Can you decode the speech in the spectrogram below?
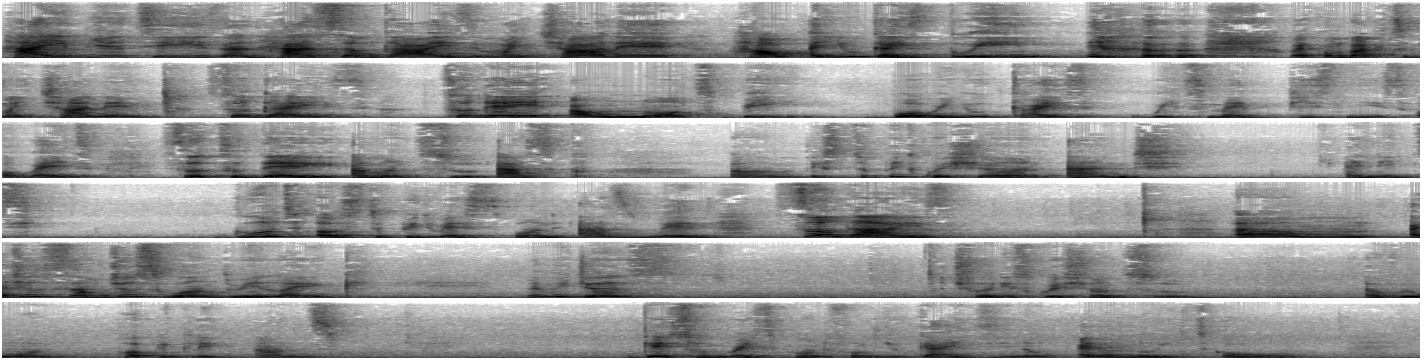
hi beauties and handsome guys in my channel. How are you guys doing? Welcome back to my channel. So guys today i will not be boring you guys with my business all right so today i want to ask um, a stupid question and i need good or stupid response as well. So guys um i just i'm just wondering like let me just throw this question to everyone publicly and get some response from you guys you know? I don't know it all.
